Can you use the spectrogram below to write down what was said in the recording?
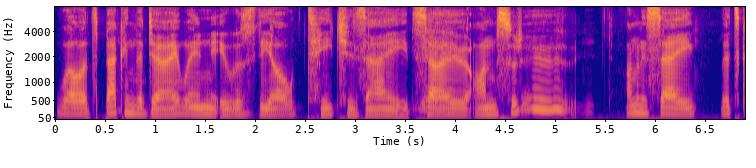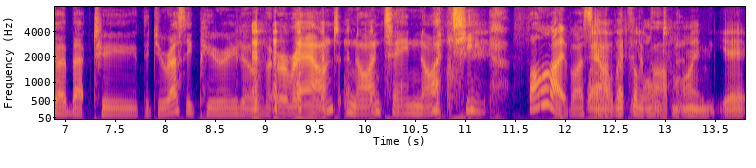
Well, it's back in the day when it was the old teacher's aide. So I'm sort of, I'm going to say, let's go back to the Jurassic period of around 1995. I Wow, started that's a the long time. Yeah.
